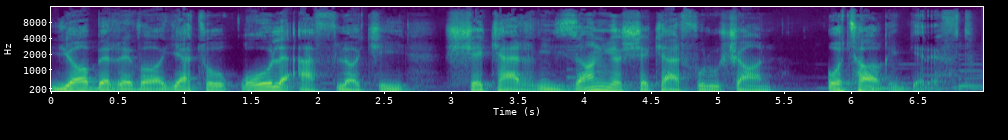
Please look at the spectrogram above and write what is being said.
یا به روایت و قول افلاکی شکرریزان یا شکر فروشان اتاقی گرفت.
